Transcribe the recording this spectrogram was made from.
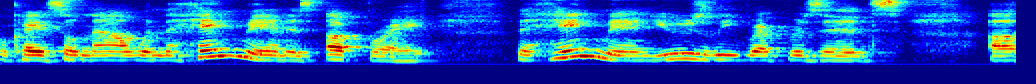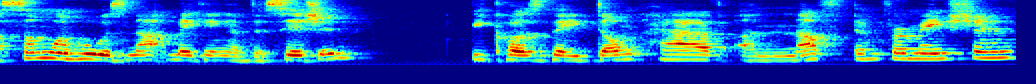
Okay, so now when the hangman is upright, the hangman usually represents uh, someone who is not making a decision because they don't have enough information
